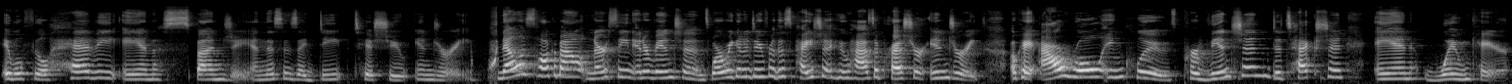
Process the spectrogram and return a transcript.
it will feel heavy and spongy. And this is a deep tissue injury. Now let's talk about nursing interventions. What are we gonna do for this patient who has a pressure injury? Okay, our role includes prevention, detection, and wound care.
